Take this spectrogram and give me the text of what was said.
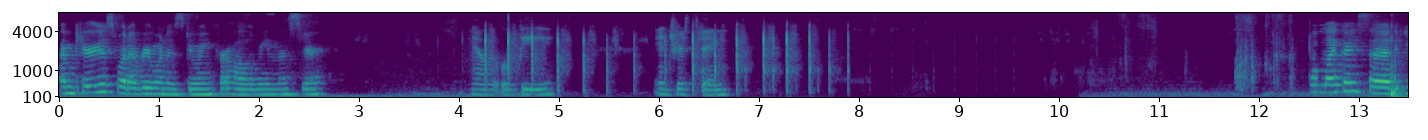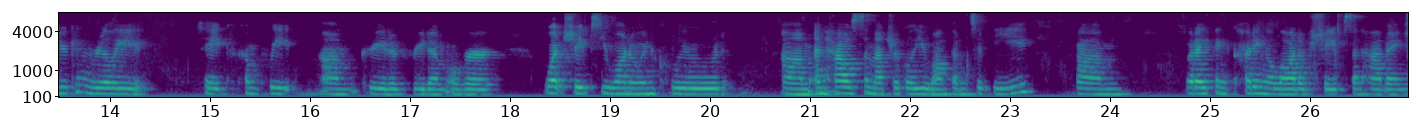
I'm curious what everyone is doing for Halloween this year. Yeah, it will be interesting. Well, like I said, you can really take complete um, creative freedom over what shapes you want to include um, and how symmetrical you want them to be. Um, but I think cutting a lot of shapes and having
